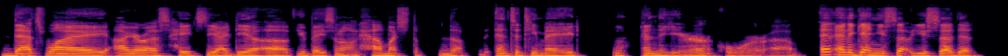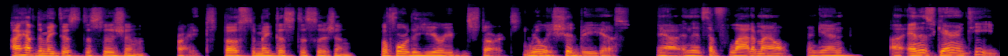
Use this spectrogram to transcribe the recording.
That's why IRS hates the idea of you basing on how much the, the entity made mm. in the year, or um, and, and again, you said you said that I have to make this decision, right? Supposed to make this decision before the year even starts. Really should be, yes. Yeah. And it's a flat amount again, uh, and it's guaranteed,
